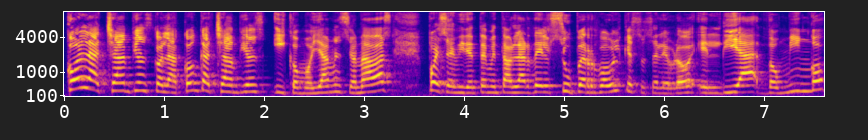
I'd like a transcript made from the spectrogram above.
con la Champions, con la Conca Champions y como ya mencionabas, pues evidentemente hablar del Super Bowl que se celebró el día domingo,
